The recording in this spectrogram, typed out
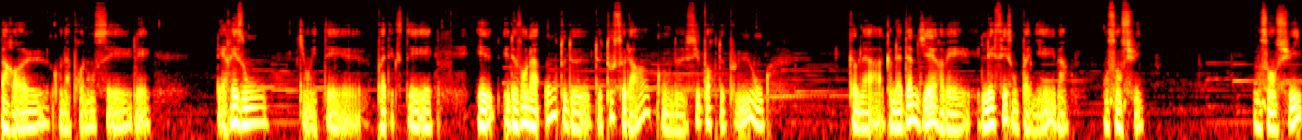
paroles qu'on a prononcées, les, les raisons qui ont été euh, prétextées. Et, devant la honte de, tout cela, qu'on ne supporte plus, on, comme, la, comme la dame d'hier avait laissé son panier, eh ben, on s'enfuit. On s'enfuit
